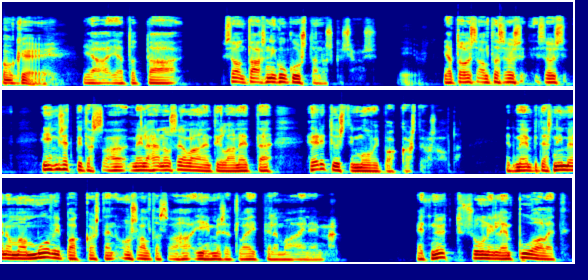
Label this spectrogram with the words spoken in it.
Okei. Okay. Ja, ja tota, se on taas niin kuin kustannuskysymys. Niin. Ja toisaalta se olisi, se olisi, ihmiset pitäisi saada, meillähän on sellainen tilanne, että erityisesti muovipakkausten osalta, että meidän pitäisi nimenomaan muovipakkausten osalta saada ihmiset lajittelemaan enemmän. Et nyt suunnilleen puolet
